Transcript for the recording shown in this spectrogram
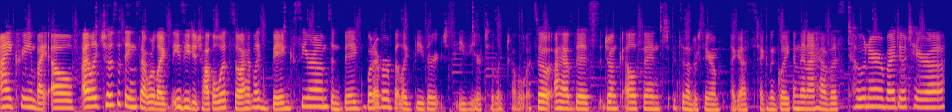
eye cream by e.l.f. I like chose the things that were like easy to travel with. So I have like big serums and big whatever, but like these are just easier to like travel with. So I have this Drunk Elephant. It's another serum, I guess, technically. And then I have this toner by doTERRA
